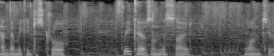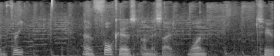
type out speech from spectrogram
And then we can just draw three curves on this side, one, two, and three, and then four curves on this side, one, two,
